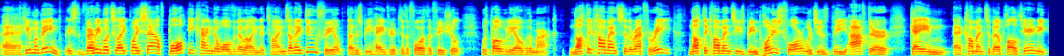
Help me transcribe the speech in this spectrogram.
uh, human being. He's very much like myself, but he can go over the line at times. And I do feel that his behaviour to the fourth official was probably over the mark. Not the comments to the referee, not the comments he's been punished for, which is the after game uh, comments about Paul Tierney.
